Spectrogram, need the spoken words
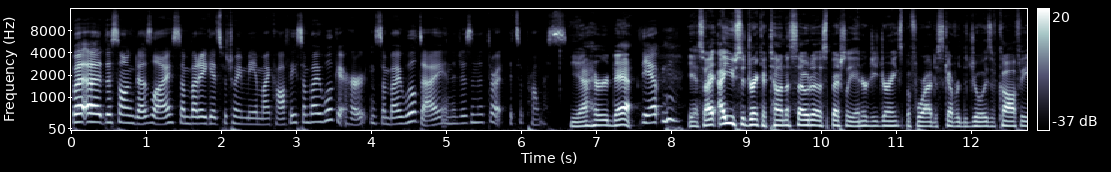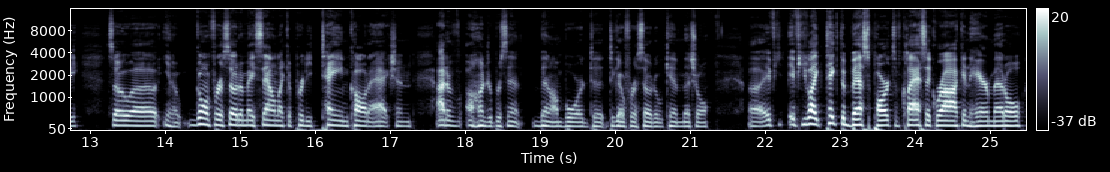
But uh, the song does lie. Somebody gets between me and my coffee. Somebody will get hurt and somebody will die. And it isn't a threat. It's a promise. Yeah, I heard that. Yep. Yeah, so I, I used to drink a ton of soda, especially energy drinks, before I discovered the joys of coffee. So, uh, you know, going for a soda may sound like a pretty tame call to action. I'd have 100% been on board to, to go for a soda with Kim Mitchell. Uh, if, if you like take the best parts of classic rock and hair metal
